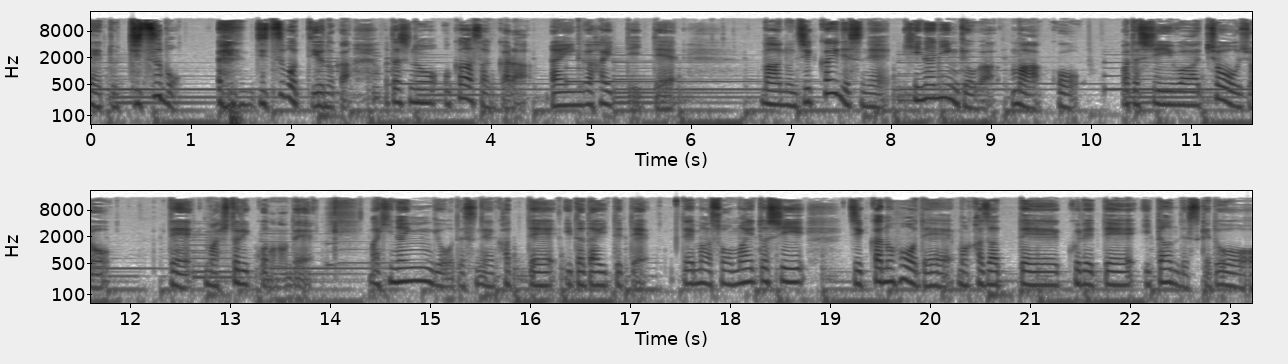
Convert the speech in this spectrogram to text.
えーと、と実母。実母っていうのか。私のお母さんから LINE が入っていて。まあ、あの実家にですねひな人形がまあこう私は長女で、まあ、一人っ子なので、まあ、ひな人形をですね買っていただいててでまあそう毎年実家の方で、まあ、飾ってくれていたんですけど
